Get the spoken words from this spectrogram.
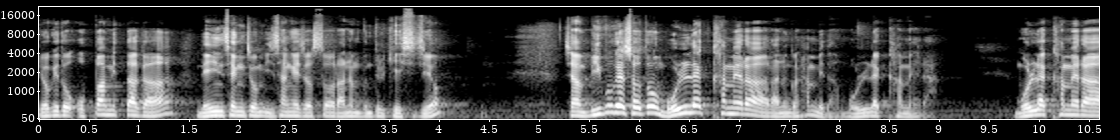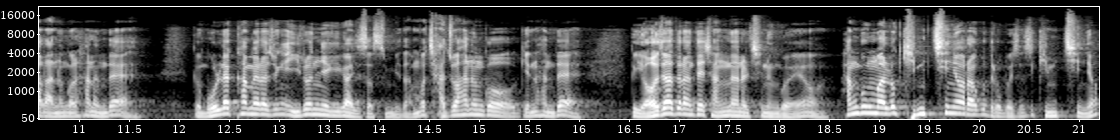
여기도 오빠 믿다가 내 인생 좀 이상해졌어 라는 분들 계시지요? 자, 미국에서도 몰래 카메라라는 걸 합니다. 몰래 카메라. 몰래 카메라라는 걸 하는데 그 몰래 카메라 중에 이런 얘기가 있었습니다. 뭐 자주 하는 거긴 한데 그 여자들한테 장난을 치는 거예요. 한국말로 김치녀라고 들어보셨어요? 김치녀?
